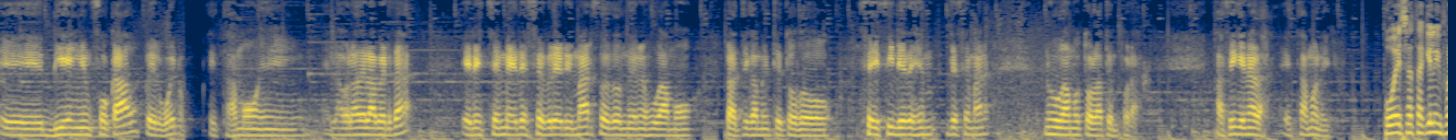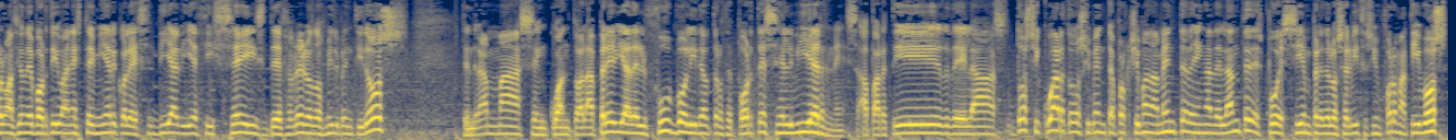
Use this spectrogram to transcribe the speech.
eh, bien enfocado, pero bueno, estamos en, la hora de la verdad. En este mes de febrero y marzo donde nos jugamos prácticamente todos seis fines de semana, nos jugamos toda la temporada. Así que nada, estamos en ello. Pues hasta aquí la información deportiva en este miércoles, día 16 de febrero 2022. Tendrán más en cuanto a la previa del fútbol y de otros deportes el viernes, a partir de las 2 y cuarto, 2 y 20 aproximadamente, de en adelante, después siempre de los servicios informativos.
